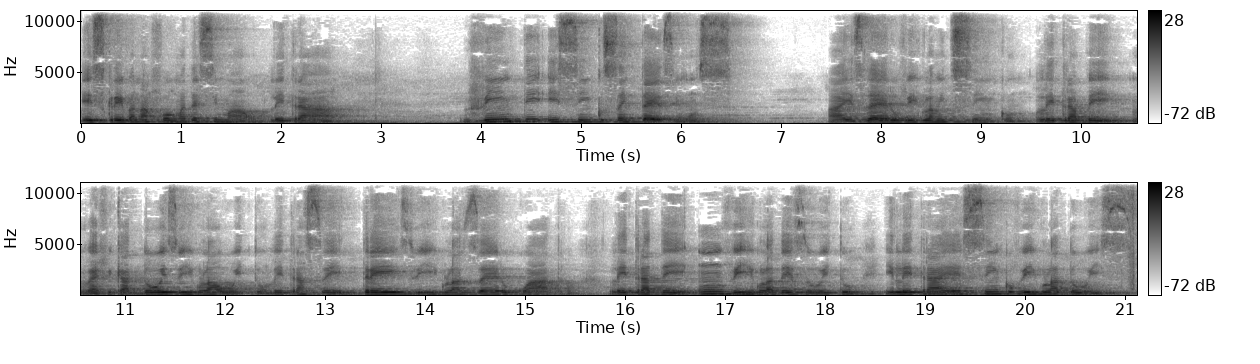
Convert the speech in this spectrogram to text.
Escreva na forma decimal. Letra A. 25 centésimos. Aí 0,25. Letra B. Vai ficar 2,8. Letra C. 3,04 letra D 1,18 e letra E 5,2.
